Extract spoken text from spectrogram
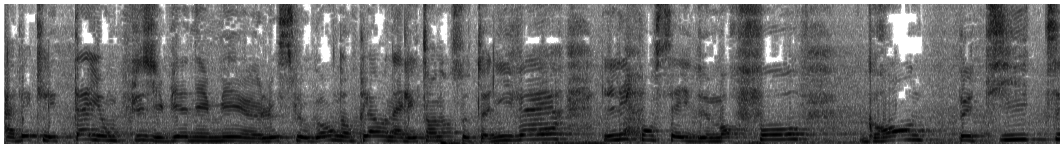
avec les tailles en plus, j'ai bien aimé le slogan. Donc là, on a les tendances automne-hiver, les conseils de morpho, grande, petite.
